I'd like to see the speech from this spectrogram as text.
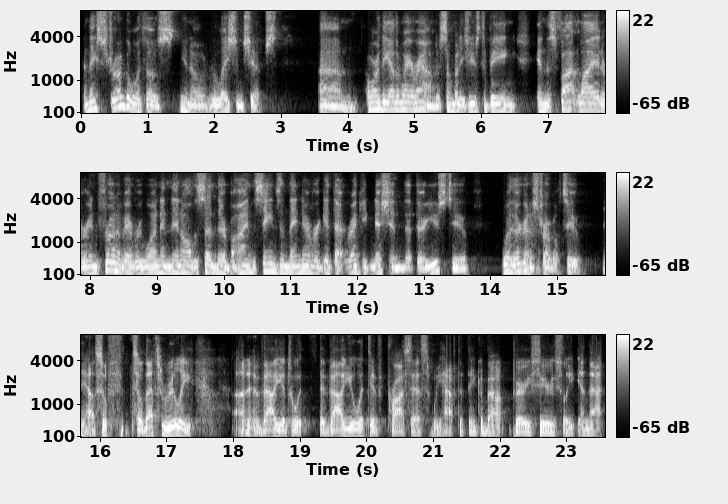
And they struggle with those, you know, relationships um, or the other way around. If somebody's used to being in the spotlight or in front of everyone, and then all of a sudden they're behind the scenes and they never get that recognition that they're used to, well, they're going to struggle too. Yeah. So, so that's really an evaluative evaluative process we have to think about very seriously in that.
